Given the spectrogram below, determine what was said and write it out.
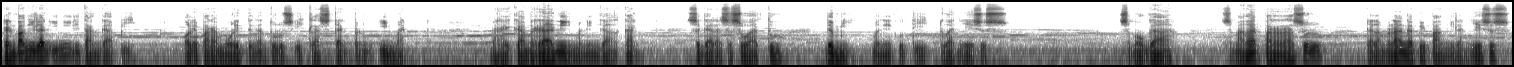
Dan panggilan ini ditanggapi oleh para murid dengan tulus ikhlas dan penuh iman. Mereka berani meninggalkan segala sesuatu demi mengikuti Tuhan Yesus. Semoga semangat para rasul dalam menanggapi panggilan Yesus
